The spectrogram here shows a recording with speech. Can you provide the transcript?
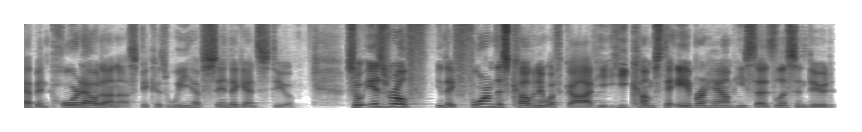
have been poured out on us because we have sinned against you. So, Israel, they form this covenant with God. He, he comes to Abraham. He says, Listen, dude,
